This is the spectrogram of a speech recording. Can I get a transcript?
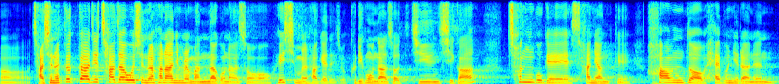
어, 자신을 끝까지 찾아오시는 하나님을 만나고 나서 회심을 하게 되죠. 그리고 나서 지은 시가 천국의 사냥개, Hound of Heaven이라는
